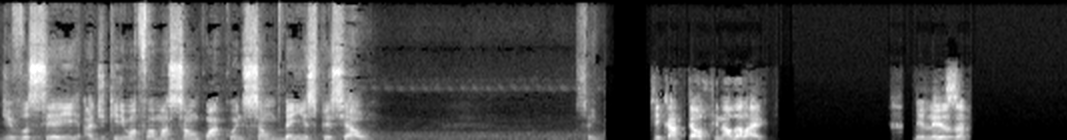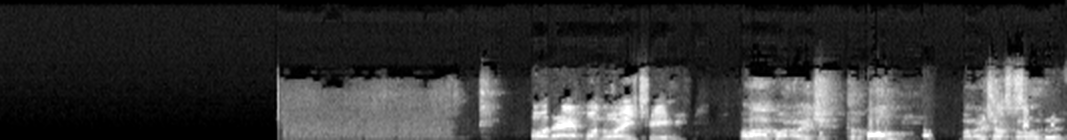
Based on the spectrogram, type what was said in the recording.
de você aí adquirir uma formação com a condição bem especial. Você ficar até o final da live. Beleza? Ô André, boa noite. Olá, boa noite, tudo bom? Boa noite nosso a todos. Segundo,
